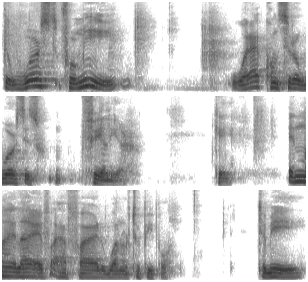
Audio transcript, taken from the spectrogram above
the worst for me, what I consider worst is failure. Okay. In my life, I have fired one or two people. To me,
